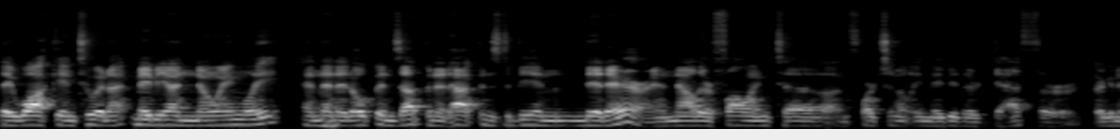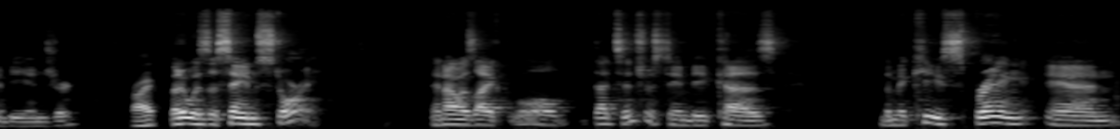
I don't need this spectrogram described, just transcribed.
they walk into it uh, maybe unknowingly and then it opens up and it happens to be in midair and now they're falling to unfortunately maybe their death or they're going to be injured. Right. But it was the same story. And i was like well that's interesting because the mckee spring and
